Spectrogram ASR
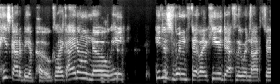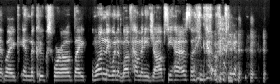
he's got to be a pogue. Like I don't know, he he just wouldn't fit. Like he definitely would not fit like in the kooks world. Like one, they wouldn't love how many jobs he has. Like that would be.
